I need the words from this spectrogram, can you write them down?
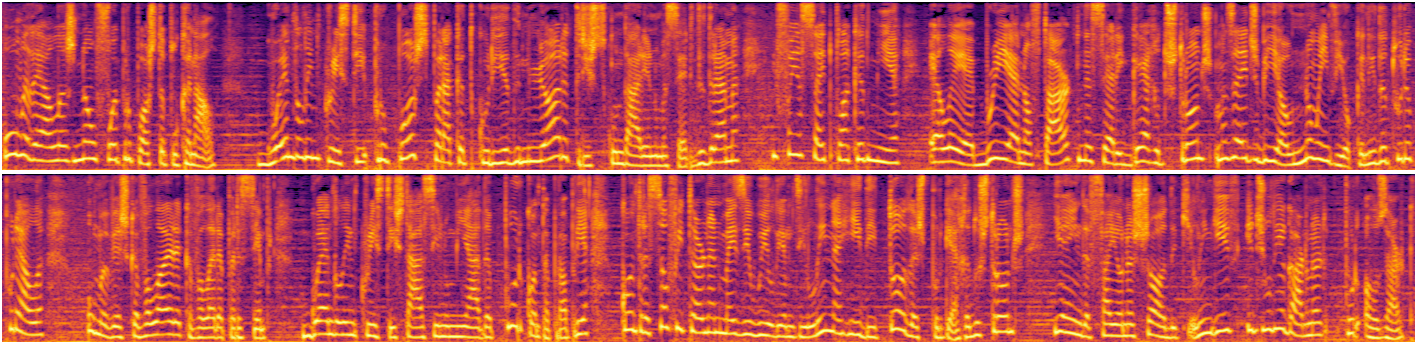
uma delas não foi proposta pelo canal. Gwendolyn Christie propôs-se para a categoria de melhor atriz secundária numa série de drama e foi aceito pela Academia. Ela é Brienne of Tarth na série Guerra dos Tronos, mas a HBO não enviou candidatura por ela. Uma vez cavaleira, cavaleira para sempre, Gwendolyn Christie está assim nomeada por conta própria contra Sophie Turner, Maisie Williams e Lina Headey, todas por Guerra dos Tronos, e ainda Fiona Shaw de Killing Eve e Julia Garner por Ozark.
